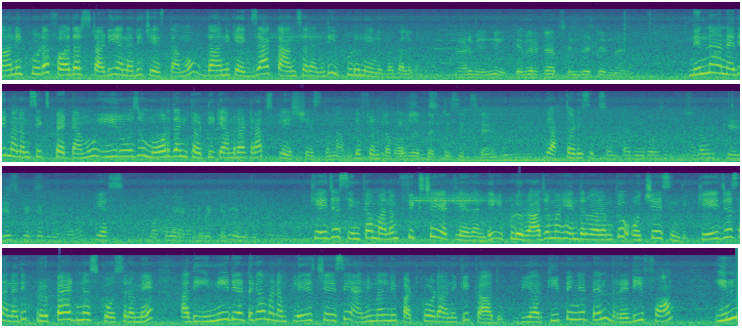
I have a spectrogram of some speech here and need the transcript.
దానికి కూడా ఫర్దర్ స్టడీ అనేది చేస్తాము. దానికి ఎగ్జాక్ట్ ఆన్సర్ అనేది ఇప్పుడు నేను ఇవ్వగలను. నిన్న అనేది మనం సిక్స్ పెట్టాము. ఈ రోజు more than thirty camera traps place చేస్తున్నాం డిఫరెంట్ అండి. యా థర్టీ సిక్స్ ఉంటుంది కదా మేడం? ఎస్ మొత్తం ఎక్కడ పెట్టారు? ఎన్ని పెట్టారు? కేజెస్ ఇంకా మనం ఫిక్స్ చేయట్లేదండి. ఇప్పుడు రాజమహేంద్రవరంకు వచ్చేసింది. కేజెస్ అనేది ప్రిపేర్డ్నెస్ కోసమే అది ఇమీడియట్గా మనం ప్లేస్ చేసి యానిమల్ని పట్టుకోవడానికి కాదు. We are keeping it in ready form in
